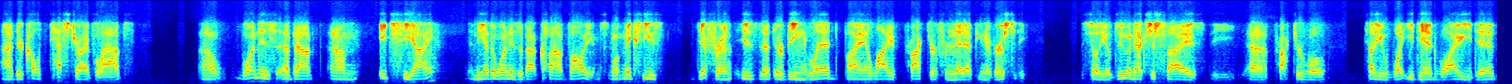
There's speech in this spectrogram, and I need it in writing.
Uh, they're called test drive labs. Uh, one is about um, HCI, and the other one is about cloud volumes. And what makes these different is that they're being led by a live proctor from NetApp University. So you'll do an exercise. The uh, proctor will tell you what you did, why you did.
